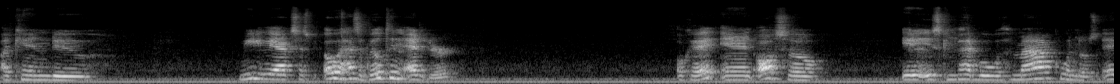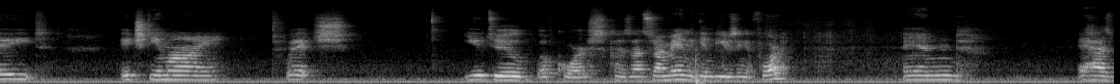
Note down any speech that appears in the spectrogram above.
I can do immediately access. Oh, it has a built-in editor. Okay, and also it is compatible with Mac, Windows 8, HDMI, Twitch, YouTube, of course, because that's what I'm mainly going to be using it for. And it has,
